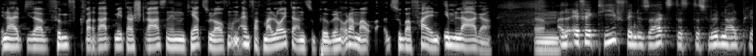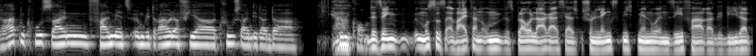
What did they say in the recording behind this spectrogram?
innerhalb dieser fünf Quadratmeter Straßen hin und her zu laufen und einfach mal Leute anzupöbeln oder mal zu überfallen im Lager. Ähm, also effektiv, wenn du sagst, das, das würden halt Piratencrews sein, fallen mir jetzt irgendwie drei oder vier Crews ein, die dann da ja, hinkommen. Deswegen muss es erweitern, um das blaue Lager ist ja schon längst nicht mehr nur in Seefahrer gegliedert.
